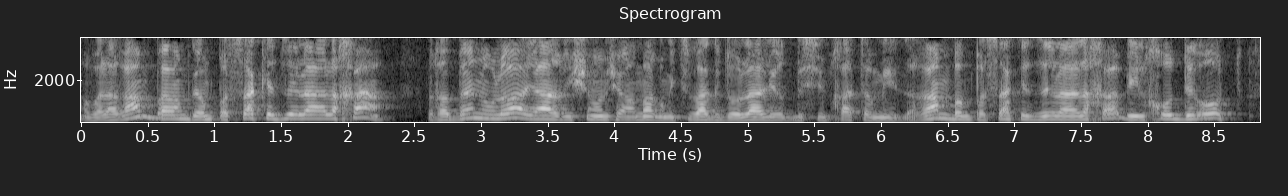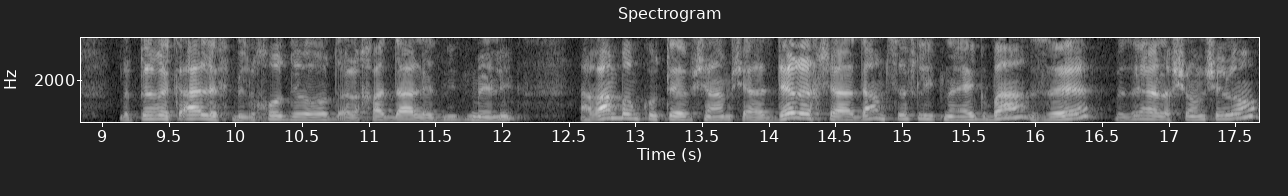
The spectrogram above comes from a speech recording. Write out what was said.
אבל הרמב"ם גם פסק את זה להלכה. רבנו לא היה הראשון שאמר מצווה גדולה להיות בשמחה תמיד. הרמב"ם פסק את זה להלכה בהלכות דעות. בפרק א' בהלכות דעות, הלכה ד' נדמה לי, הרמב"ם כותב שם שהדרך שהאדם צריך להתנהג בה זה, וזה הלשון שלו,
